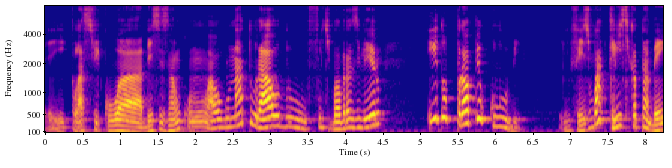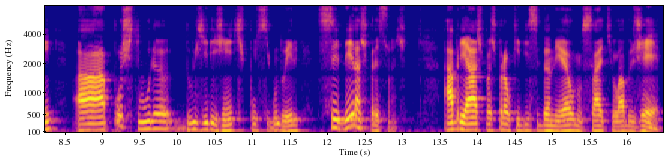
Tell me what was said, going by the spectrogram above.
e classificou a decisão como algo natural do futebol brasileiro e do próprio clube. Ele fez uma crítica também à postura dos dirigentes, por, segundo ele, ceder às pressões. Abre aspas para o que disse Daniel no site lá do GE.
